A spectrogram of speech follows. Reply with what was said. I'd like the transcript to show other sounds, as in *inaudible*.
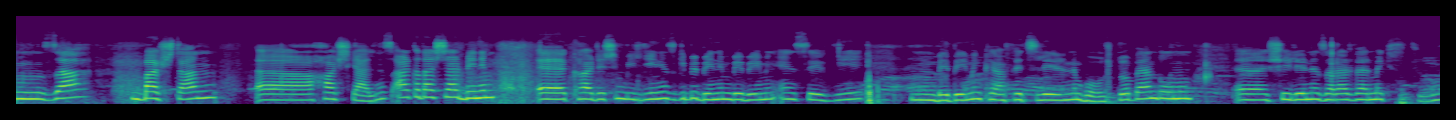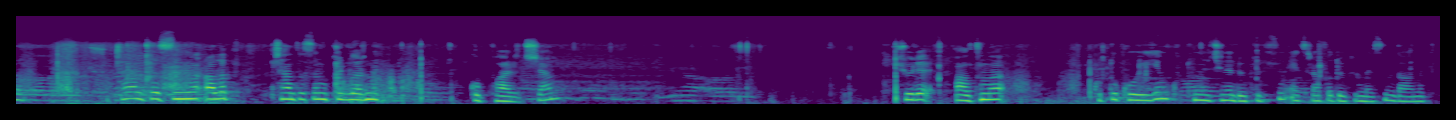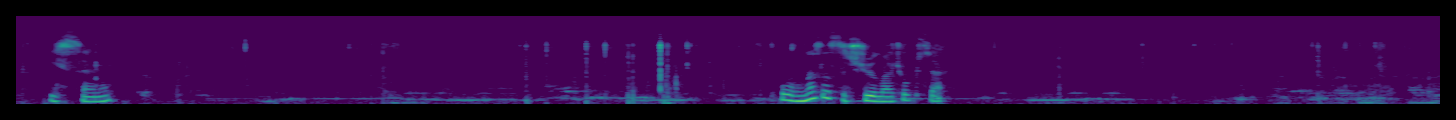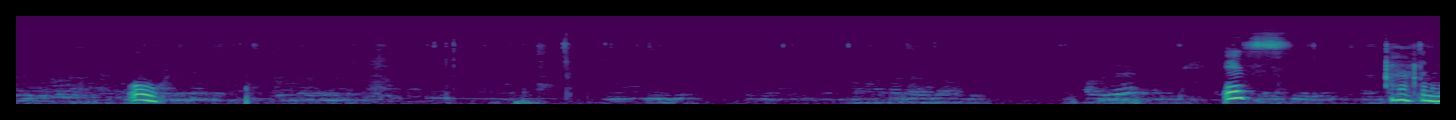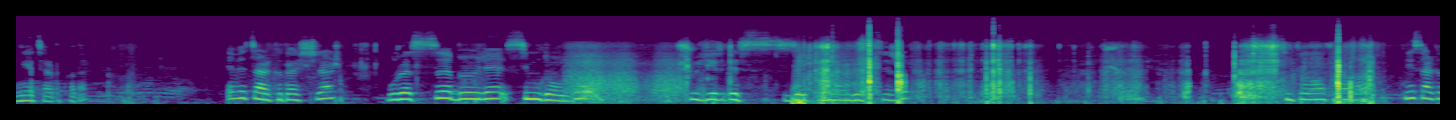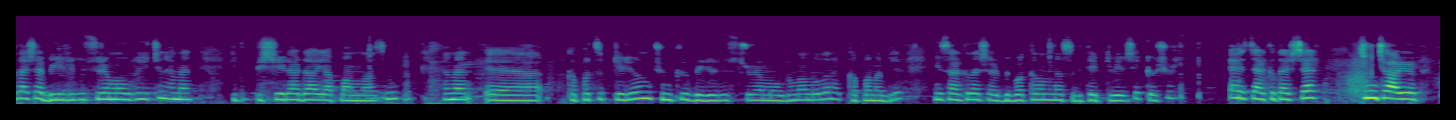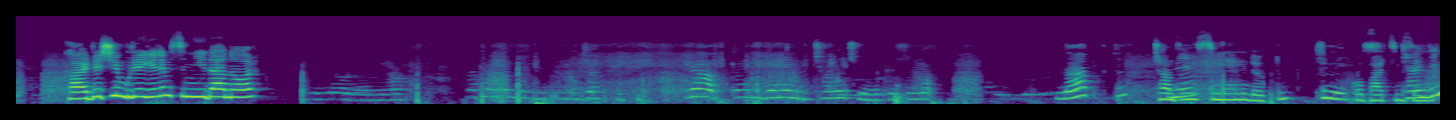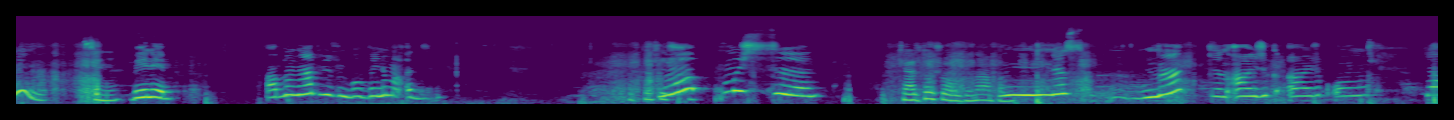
kanalımıza baştan eee, hoş geldiniz. Arkadaşlar benim eee, kardeşim bildiğiniz gibi benim bebeğimin en sevdiği hmm, bebeğimin kıyafetlerini bozdu. Ben de onun eee, şeylerine zarar vermek istiyorum. Şu çantasını alıp çantasının pullarını koparacağım. Şöyle altına kutu koyayım. Kutunun içine dökülsün. Etrafa dökülmesin. Dağınık hiç sevmem. Oh, nasıl sıçrıyorlar. Çok güzel. Oh. Es Heh, tamam yeter bu kadar. Evet arkadaşlar. Burası böyle sim doldu. Şu yeri de size yakından gösteririm. Sim falan falan var. Neyse arkadaşlar belirli bir sürem olduğu için hemen gidip bir şeyler daha yapmam lazım. Hemen eee, kapatıp geliyorum çünkü belirli sürem olduğundan dolayı kapanabilir. Neyse arkadaşlar bir bakalım nasıl bir tepki verecek. Görüşürüz. Evet arkadaşlar. Kim çağırıyor? Kardeşim buraya gelir misin Nida Nur? Geliyorum ya. Zaten ben de uyuyacaktım. Ne Gene bir challenge mı yapıyorsun? Ne, ne yaptın? Çantanın Ne? simlerini döktüm. Kimi? Koparttım seni. Kendini mi? Senin. Benim. Abla ne yapıyorsun? Bu benim... ad- Arkadaşlar Ne yapmışsın? keltoş oldu ne yapalım? Nasıl? Ne yaptın? Ayrık ayrık olmuş. Ya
